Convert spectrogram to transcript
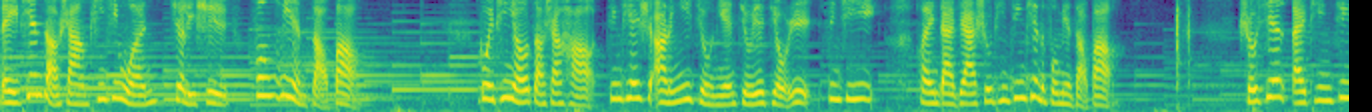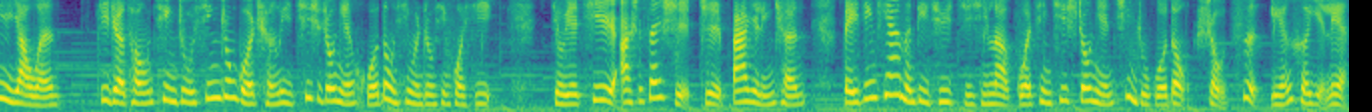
每天早上听新闻，这里是封面早报。各位听友，早上好！今天是二零一九年九月九日，星期一，欢迎大家收听今天的封面早报。首先来听今日要闻。记者从庆祝新中国成立七十周年活动新闻中心获悉。九月七日二十三时至八日凌晨，北京天安门地区举行了国庆七十周年庆祝活动首次联合演练，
